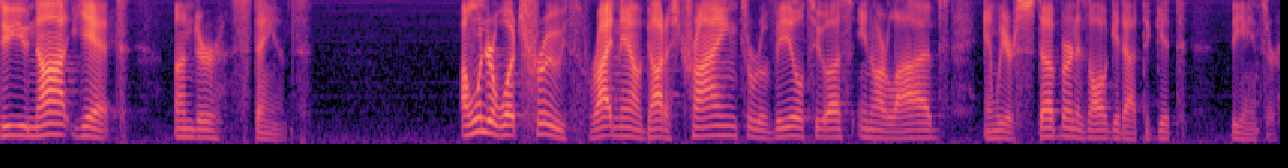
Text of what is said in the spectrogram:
Do you not yet understand? I wonder what truth right now God is trying to reveal to us in our lives, and we are stubborn as all get out to get the answer.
